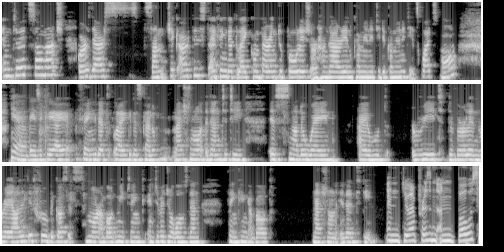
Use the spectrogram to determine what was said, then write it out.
into it so much. Of course, there are some Czech artists. I think that like comparing to Polish or Hungarian community, the community, it's quite small. Yeah, basically, I think that like this kind of national identity is not a way I would read the Berlin reality through because it's more about meeting individuals than thinking about national identity. And you are present on both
